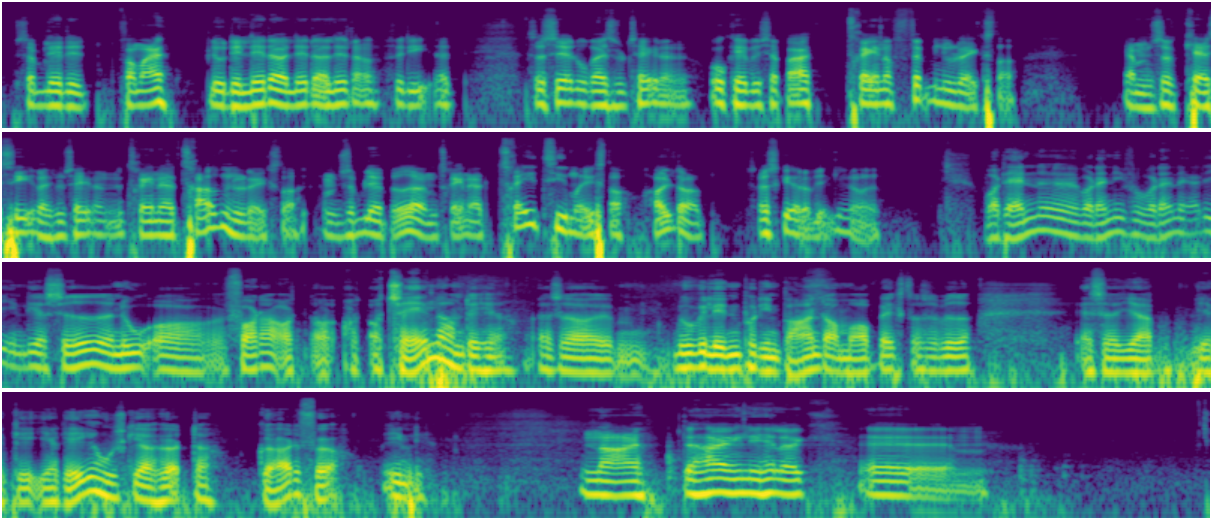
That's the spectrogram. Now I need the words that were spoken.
så bliver det, for mig, blev det lettere og lettere og lettere, fordi at, så ser du resultaterne. Okay, hvis jeg bare træner 5 minutter ekstra, jamen så kan jeg se resultaterne. Træner jeg 30 minutter ekstra, jamen så bliver jeg bedre. Jamen, træner jeg 3 timer ekstra, hold da op, så sker der virkelig noget. Hvordan, øh, hvordan, I, hvordan er det egentlig at sidde nu og for dig og, og, og, og tale om det her? Altså, øhm, nu er vi lidt inde på din barndom og opvækst og så videre. Altså, jeg, jeg, jeg kan ikke huske, at jeg har hørt dig gøre det før, egentlig. Nej, det har jeg egentlig heller ikke. Øh,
